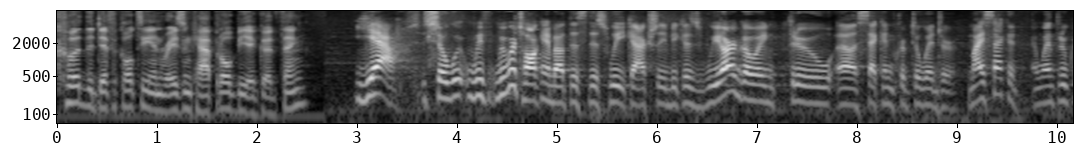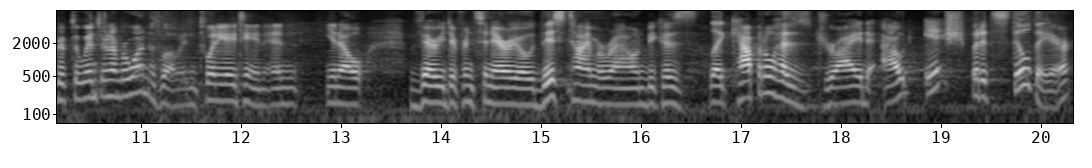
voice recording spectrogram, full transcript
could the difficulty in raising capital be a good thing? Yeah, so we, we were talking about this this week actually because we are going through a second crypto winter. My second. I went through crypto winter number one as well in 2018. And, you know, very different scenario this time around because like capital has dried out ish, but it's still there.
